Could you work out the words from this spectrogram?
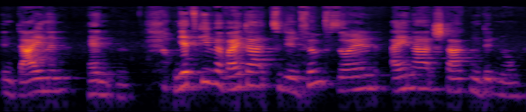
in deinen Händen. Und jetzt gehen wir weiter zu den fünf Säulen einer starken Bindung.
